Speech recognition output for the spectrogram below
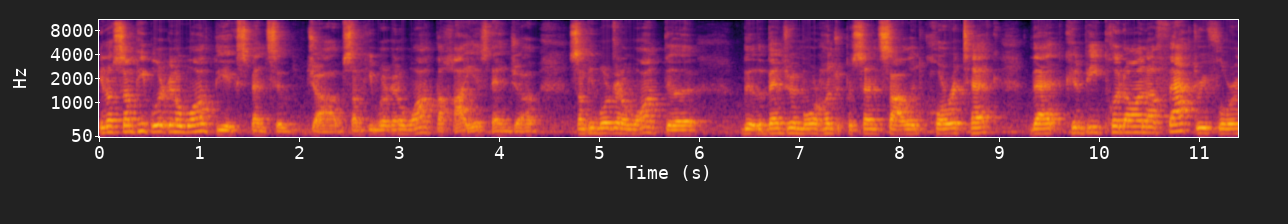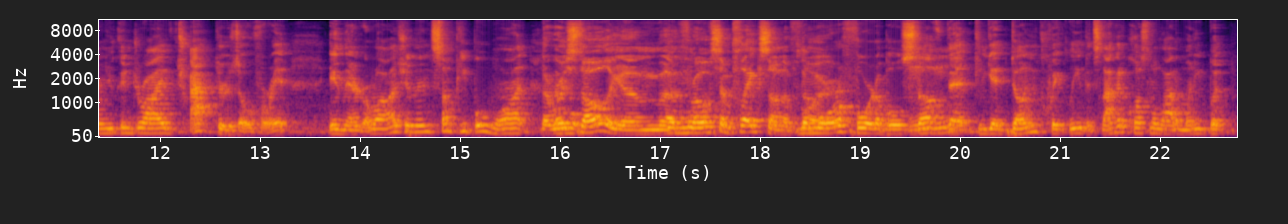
you know some people are going to want the expensive job. Some people are going to want the highest end job. Some people are going to want the the, the benjamin moore 100% solid Corotech that could be put on a factory floor and you can drive tractors over it in their garage. And then some people want The mo- Rust-Oleum, uh, the throw more- some flakes on the the more affordable stuff Mhm. that can get done quickly that's not going to cost them a lot of money but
